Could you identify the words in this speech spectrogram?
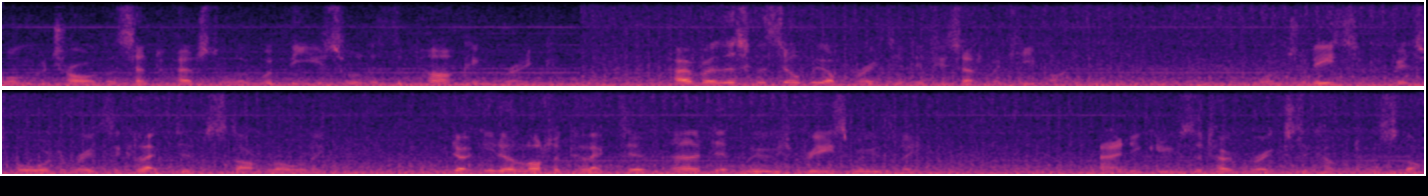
One control of the centre pedestal that would be useful is the parking brake. However, this can still be operated if you set up a keybind. Once released, can pitch forward and raise the collective to start rolling. You don't need a lot of collective, and it moves pretty smoothly. And you can use the toe brakes to come to a stop.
